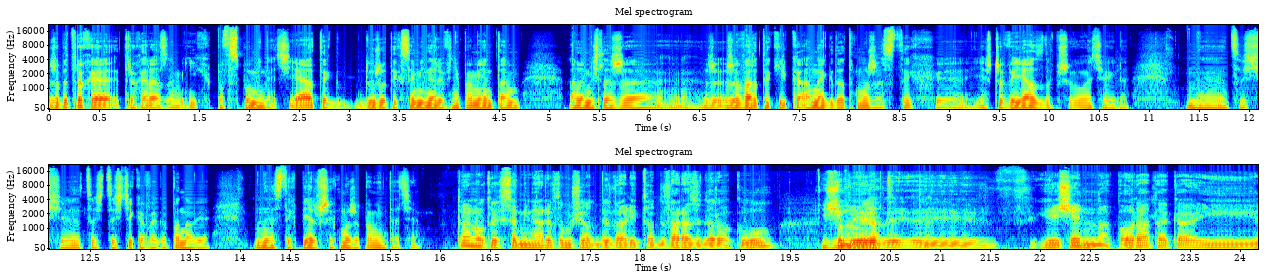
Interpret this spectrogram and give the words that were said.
żeby trochę, trochę razem ich powspominać. Ja tak dużo tych seminariów nie pamiętam, ale myślę, że, że, że warto kilka anegdot może z tych e, jeszcze wyjazdów przywołać, o ile E, coś, e, coś, coś ciekawego, panowie, e, z tych pierwszych może pamiętacie. Tak, no tych seminariów to my się odbywali to dwa razy do roku. Zimą y, tak. Jesienna pora taka i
